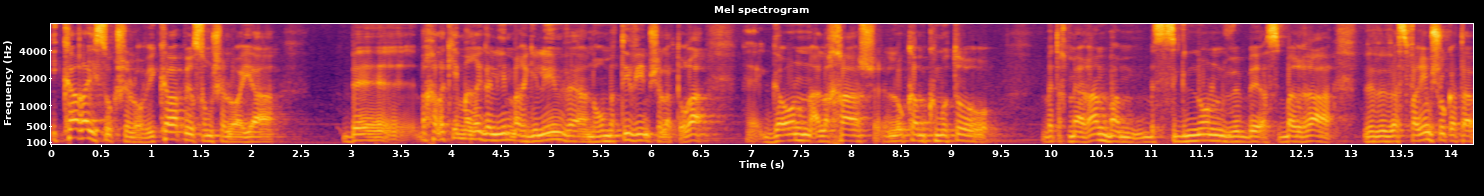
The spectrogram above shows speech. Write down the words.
עיקר העיסוק שלו ועיקר הפרסום שלו היה בחלקים הרגילים, הרגילים והנורמטיביים של התורה. גאון הלכה שלא קם כמותו, בטח מהרמב"ם, בסגנון ובהסברה, ובספרים שהוא כתב,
